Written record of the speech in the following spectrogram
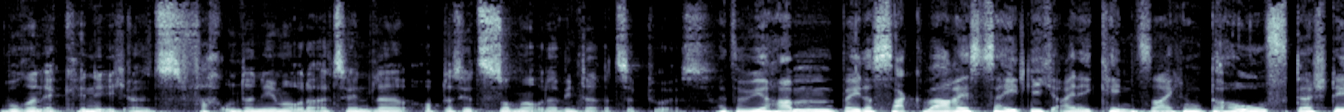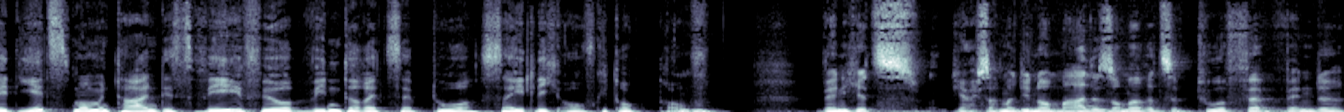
Woran erkenne ich als Fachunternehmer oder als Händler, ob das jetzt Sommer- oder Winterrezeptur ist? Also wir haben bei der Sackware seitlich eine Kennzeichnung drauf. Da steht jetzt momentan das W für Winterrezeptur seitlich aufgedruckt drauf. Mhm. Wenn ich jetzt, ja, ich sag mal, die normale Sommerrezeptur verwende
